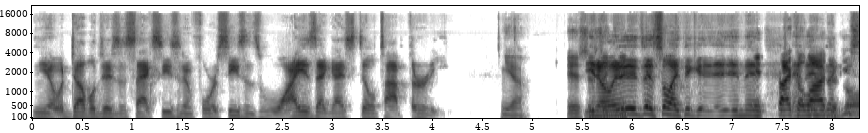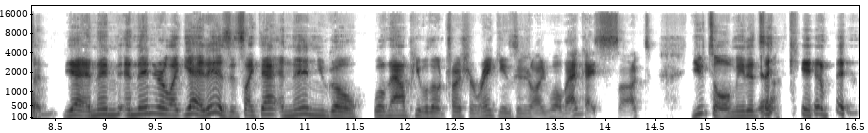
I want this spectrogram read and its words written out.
you know a double digit sack season in four seasons. Why is that guy still top 30? yeah it's You know, it's, so I think, and then it's and then, like you psychological said, yeah, and then and then you're like, yeah, it is. It's like that, and then you go, well, now people don't trust your rankings because you're like, well, that guy sucked. You told me to Yeah. take him, and,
